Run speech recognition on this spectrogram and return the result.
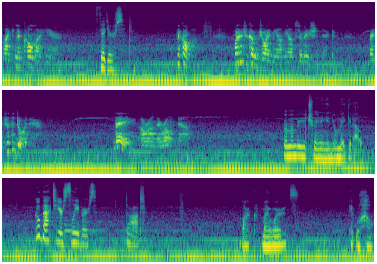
Like Nakoma here. Figures. Nakoma, why don't you come join me on the observation deck? Right through the door there. They are on their own now. Remember your training and you'll make it out. Go back to your slavers. Dot. Mark my words. It will help.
